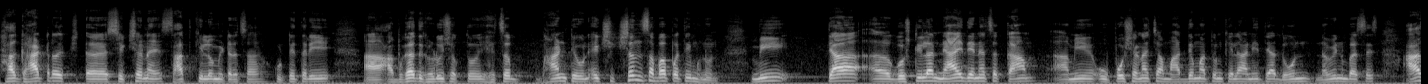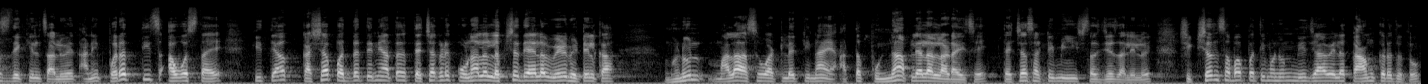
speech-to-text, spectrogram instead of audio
हा घाट शिक्षण आहे सात किलोमीटरचा. कुठेतरी अपघात घडू शकतो. ह्याचं भान ठेवून एक शिक्षण सभापती म्हणून मी त्या गोष्टीला न्याय देण्याचं काम आम्ही उपोषणाच्या माध्यमातून केलं आणि त्या दोन नवीन बसेस आज देखील चालू आहेत. आणि परत तीच अवस्था आहे की त्या कशा पद्धतीने आता त्याच्याकडे कोणाला लक्ष द्यायला वेळ भेटेल का? म्हणून मला असं वाटलं की नाही आता पुन्हा आपल्याला लढायचं आहे त्याच्यासाठी मी सज्ज झालेलो आहे शिक्षण सभापती म्हणून मी ज्या वेळेला काम करत होतो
